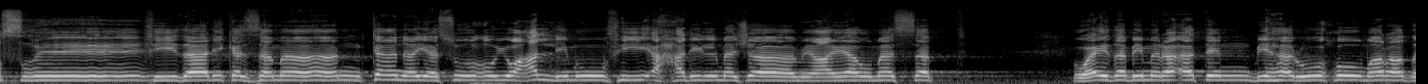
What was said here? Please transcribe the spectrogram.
تصغي في ذلك الزمان كان يسوع يعلم في أحد المجامع يوم السبت وإذا بامرأة بها روح مرض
